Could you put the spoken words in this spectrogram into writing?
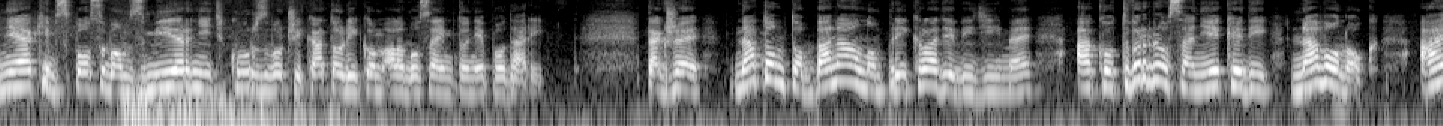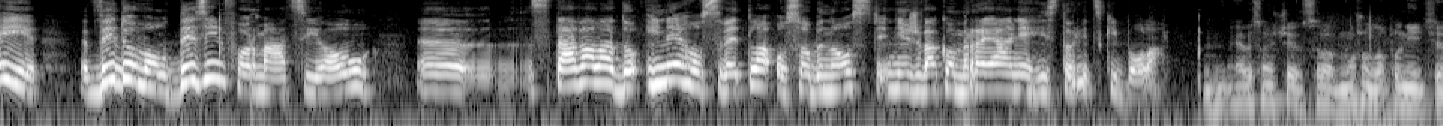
nejakým spôsobom zmierniť kurz voči katolíkom, alebo sa im to nepodarí. Takže na tomto banálnom príklade vidíme, ako tvrdo sa niekedy navonok aj vedomou dezinformáciou stávala do iného svetla osobnosť, než v akom reálne historicky bola. Mhm. Ja by som ešte chcel možno doplniť e,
